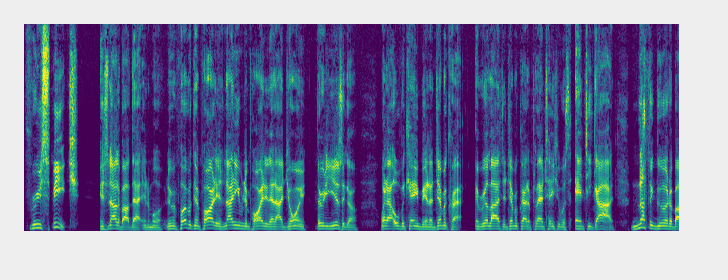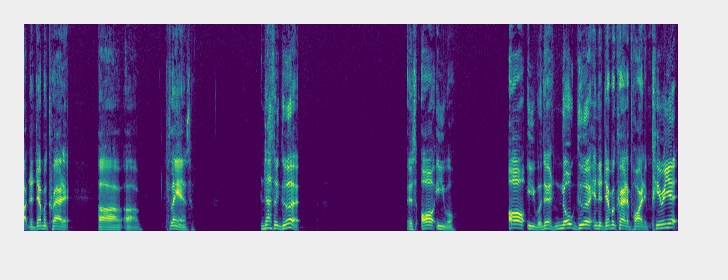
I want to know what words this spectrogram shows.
Free speech It's not about that anymore. The Republican Party is not even the party that I joined 30 years ago when I overcame being a Democrat and realized the Democratic plantation was anti God. Nothing good about the Democratic uh, uh, plans. Nothing good. It's all evil. All evil. There's no good in the Democratic Party, period.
